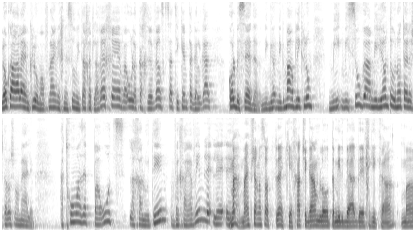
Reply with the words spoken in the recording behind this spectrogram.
לא קרה להם כלום, האופניים נכנסו מתחת לרכב, ההוא לקח רוורס, קצת תיקם את הגלגל, הכל בסדר, נג- נגמר בלי כלום, מסוג המיליון תאונות האלה שאתה לא שומע עליהן. התחום הזה פרוץ לחלוטין, וחייבים ל... ל- מה, מה אפשר לעשות? אתה יודע, כאחד שגם לא תמיד בעד אה, חקיקה, מה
